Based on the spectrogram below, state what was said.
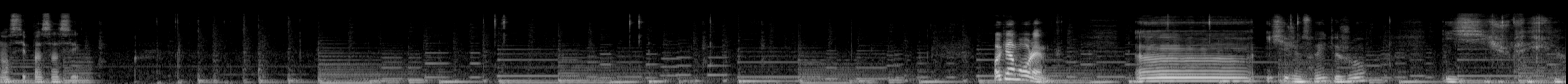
Non, c'est pas ça, c'est. Aucun problème. Euh, ici, je me souviens toujours. Ici, je fais rien.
